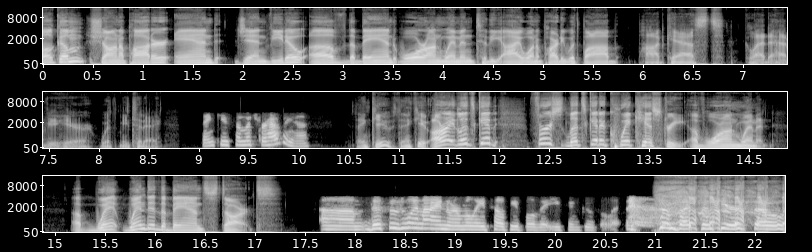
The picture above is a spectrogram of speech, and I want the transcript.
Welcome, Shawna Potter and Jen Vito of the band War on Women to the I Want to Party with Bob podcast. Glad to have you here with me today. Thank you so much for having us. Thank you. Thank you. All right, let's get first, let's get a quick history of War on Women. Uh, when, when did the band start? Um, this is when I normally tell people that you can Google it. but since you're so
